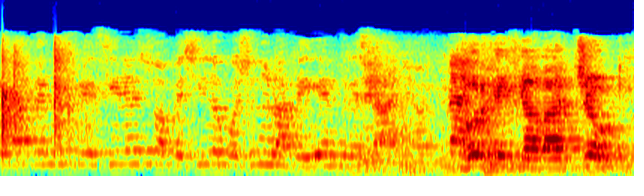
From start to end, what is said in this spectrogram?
Va a tener que decir él su apellido porque yo no la pegué en tres años. Jorge Cabachoqui.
